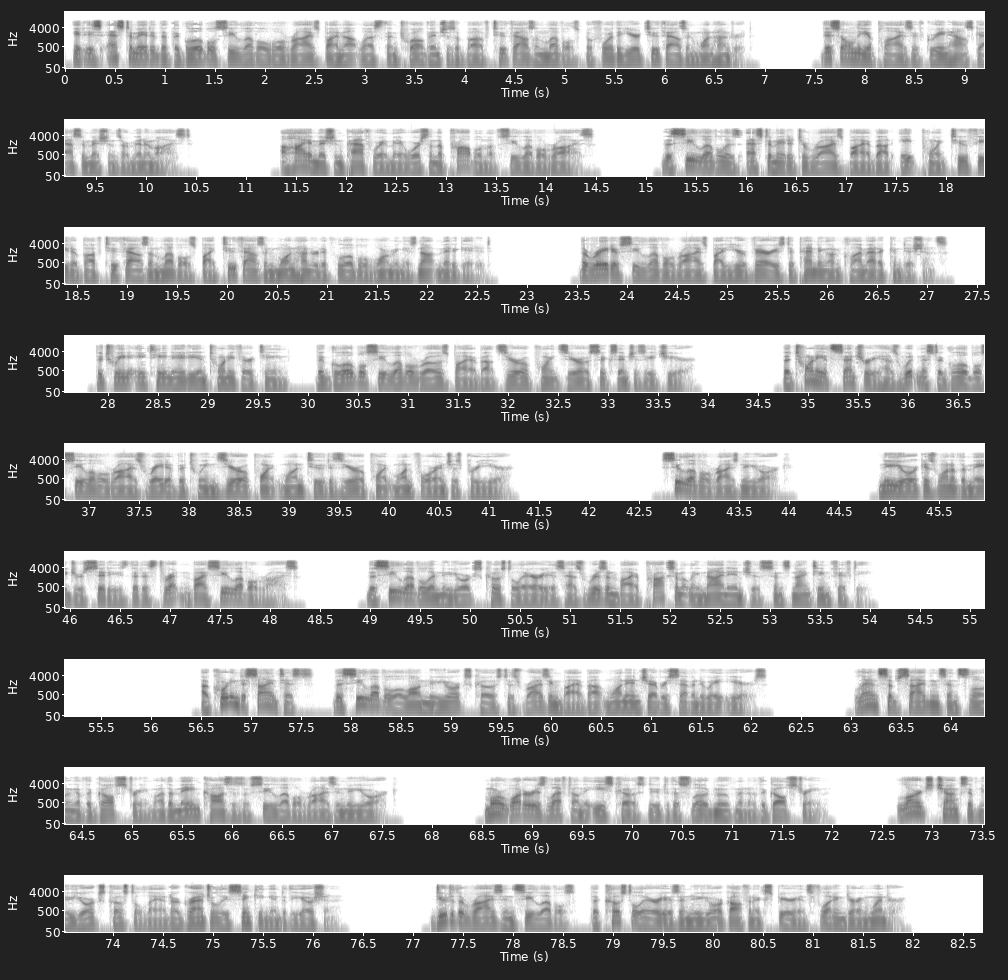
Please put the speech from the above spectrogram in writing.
It is estimated that the global sea level will rise by not less than 12 inches above 2000 levels before the year 2100. This only applies if greenhouse gas emissions are minimized. A high emission pathway may worsen the problem of sea level rise. The sea level is estimated to rise by about 8.2 feet above 2000 levels by 2100 if global warming is not mitigated. The rate of sea level rise by year varies depending on climatic conditions. Between 1880 and 2013, the global sea level rose by about 0.06 inches each year. The 20th century has witnessed a global sea level rise rate of between 0.12 to 0.14 inches per year. Sea level rise New York. New York is one of the major cities that is threatened by sea level rise. The sea level in New York's coastal areas has risen by approximately 9 inches since 1950. According to scientists, the sea level along New York's coast is rising by about 1 inch every 7 to 8 years. Land subsidence and slowing of the Gulf Stream are the main causes of sea level rise in New York. More water is left on the East Coast due to the slowed movement of the Gulf Stream. Large chunks of New York's coastal land are gradually sinking into the ocean. Due to the rise in sea levels, the coastal areas in New York often experience flooding during winter.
